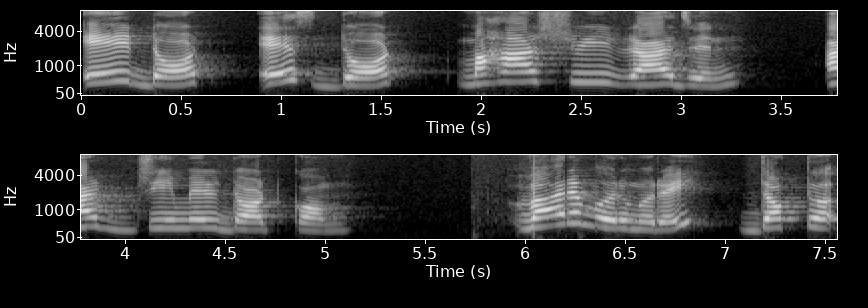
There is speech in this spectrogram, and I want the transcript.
a.s.mahashri rajan at gmail.com. வாரம் ஒரு முறை டாக்டர்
